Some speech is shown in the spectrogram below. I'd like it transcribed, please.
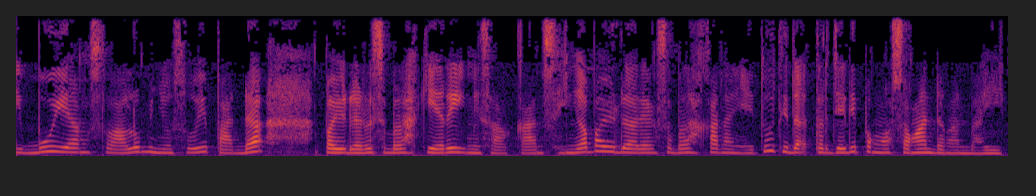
ibu yang selalu menyusui pada payudara sebelah kiri misalkan, sehingga payudara yang sebelah kanannya itu tidak terjadi pengosongan dengan baik.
